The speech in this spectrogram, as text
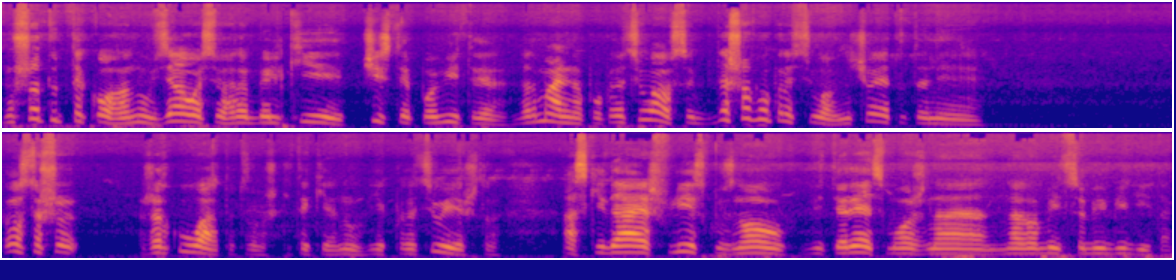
Ну що тут такого? Ну, взяв ось у грабельки, чисте повітря, нормально попрацював собі. Да що попрацював? Нічого я тут не. Просто що жаркувато трошки таке, ну, як працюєш, то. А скидаєш фліску, знову вітерець можна наробити собі біді так.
